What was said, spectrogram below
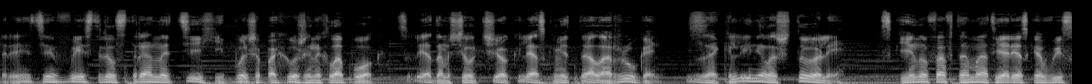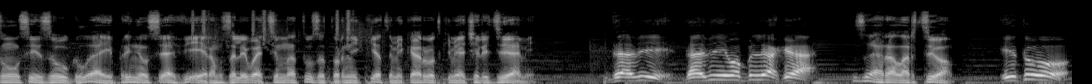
Третий выстрел странно тихий, больше похожий на хлопок. Следом щелчок, лязг металла, ругань. Заклинило, что ли? Скинув автомат, я резко высунулся из-за угла и принялся веером заливать темноту за турникетами короткими очередями. «Дави! Дави его, бляха!» – заорал Артем. «Иду!»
